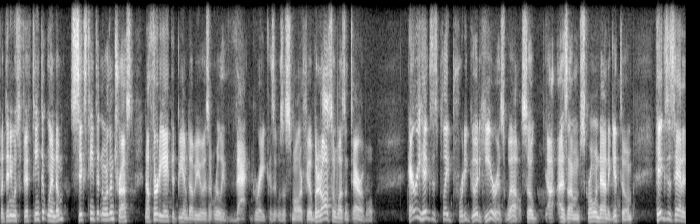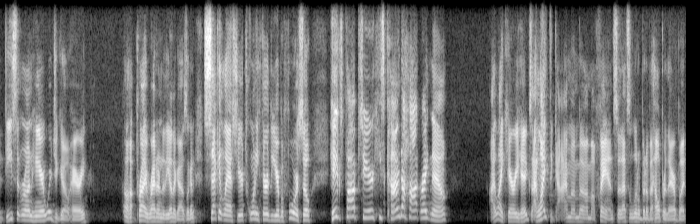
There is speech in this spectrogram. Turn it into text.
But then he was 15th at Wyndham, 16th at Northern Trust. Now, 38th at BMW isn't really that great because it was a smaller field, but it also wasn't terrible. Harry Higgs has played pretty good here as well. So uh, as I'm scrolling down to get to him, Higgs has had a decent run here. Where'd you go, Harry? Oh, probably right under the other guy I was looking. Second last year, 23rd the year before. So Higgs pops here. He's kind of hot right now. I like Harry Higgs. I like the guy. I'm, I'm, I'm, a fan, so that's a little bit of a helper there. But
